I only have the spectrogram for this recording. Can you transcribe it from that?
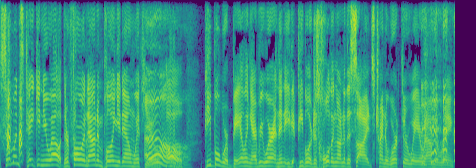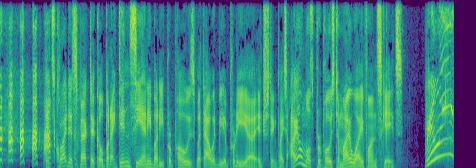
someone's taking you out. They're falling down and pulling you down with you. Oh. Oh. People were bailing everywhere, and then you get people are just holding onto the sides, trying to work their way around the rink. It's quite a spectacle, but I didn't see anybody propose. But that would be a pretty uh, interesting place. I almost proposed to my wife on skates. Really?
